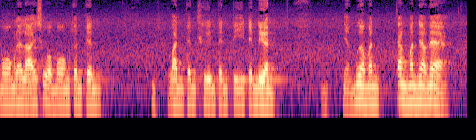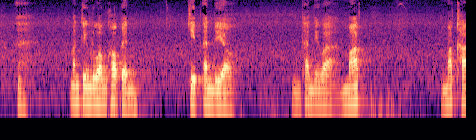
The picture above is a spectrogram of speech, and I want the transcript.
โมงหลายๆชั่วโมงจนเป็น วันเป็นคืนเป็นปีเป็นเดือน เนี่ยเมื่อมันตั้งมั่นแน่วแน่มันจึงรวมเข้าเป็นจิตอันเดียว ท่านจึงว่ามัคมัคคะ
